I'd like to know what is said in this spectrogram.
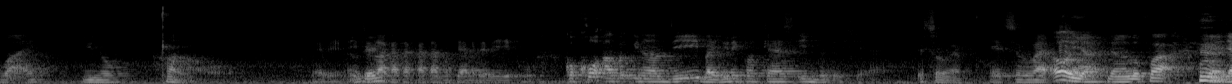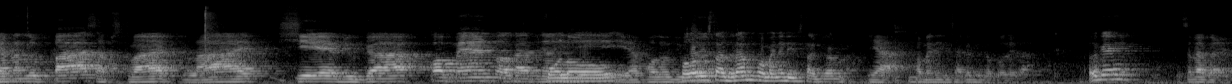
why, you know how. Jadi Oke. itulah kata-kata mutiara dari Koko Albert Winaldi by Unique Podcast Indonesia. It's a wrap. It's wrap. Oh iya, jangan lupa Ya, jangan lupa subscribe, like, share juga, komen kalau kalian punya Follow. ide, ya follow juga. follow Instagram, komennya di Instagram lah. Ya, komen di Instagram juga boleh lah. Oke. It's a wrap guys.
